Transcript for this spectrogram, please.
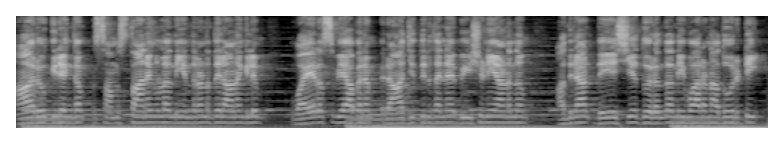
ആരോഗ്യരംഗം സംസ്ഥാനങ്ങളുടെ നിയന്ത്രണത്തിലാണെങ്കിലും വൈറസ് വ്യാപനം രാജ്യത്തിന് തന്നെ ഭീഷണിയാണെന്നും അതിനാൽ ദേശീയ ദുരന്ത നിവാരണ അതോറിറ്റി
